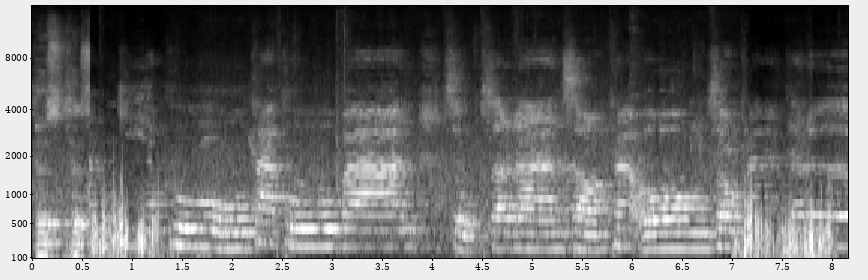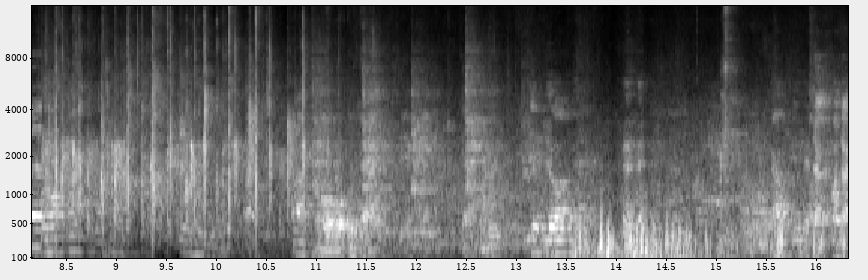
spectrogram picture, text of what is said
เธอเธอเคียงคู่พระภูบาล สุขสรานสองพระองค์ทรงพระเจริญครับโอ้โหคุณยายเสียงเองเยี่ยมยอดครับจากข้อไหน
